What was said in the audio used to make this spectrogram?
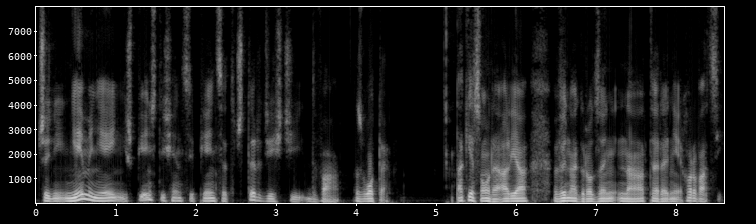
czyli nie mniej niż 5542 zł. Takie są realia wynagrodzeń na terenie Chorwacji.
